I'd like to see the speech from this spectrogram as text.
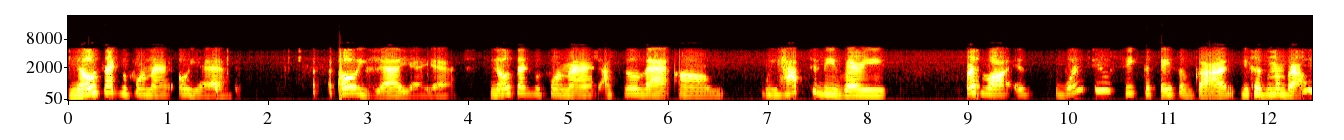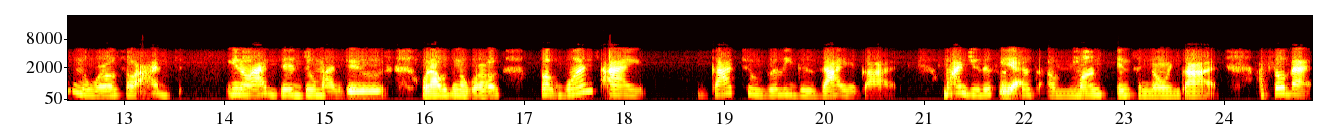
No sex before marriage. Oh yeah. Oh yeah, yeah, yeah. No sex before marriage. I feel that um we have to be very first of all, is once you seek the face of God because remember I was in the world so I you know, I did do my dues when I was in the world. But once I got to really desire God, mind you, this was Yeah. just a month into knowing God. I feel that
